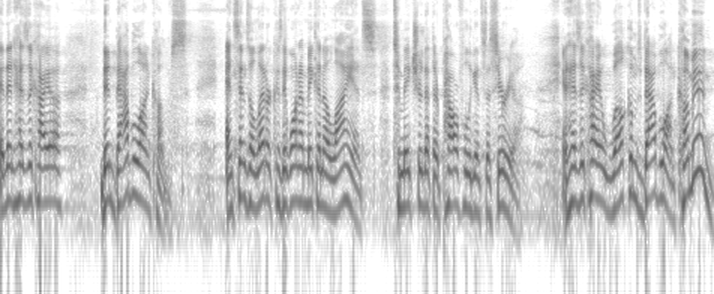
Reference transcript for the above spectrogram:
and then Hezekiah, then Babylon comes and sends a letter because they want to make an alliance to make sure that they're powerful against Assyria. And Hezekiah welcomes Babylon. Come in,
